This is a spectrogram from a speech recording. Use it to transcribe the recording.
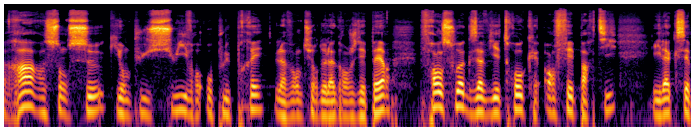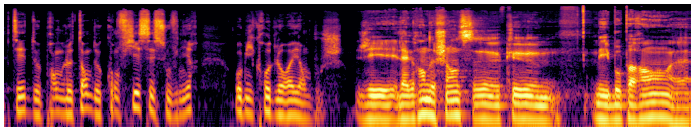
Rares sont ceux qui ont pu suivre au plus près l'aventure de la Grange des Pères. François-Xavier Troc en fait partie. Il a accepté de prendre le temps de confier ses souvenirs au micro de l'oreille en bouche. J'ai la grande chance euh, que mes beaux-parents euh,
